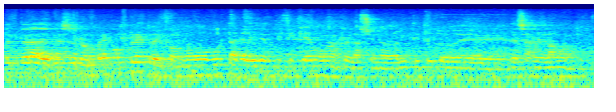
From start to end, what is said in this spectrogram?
Doctora, dime su nombre completo y cómo gusta que le identifiquemos relacionado al Instituto de Desarrollo de la Juventud.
